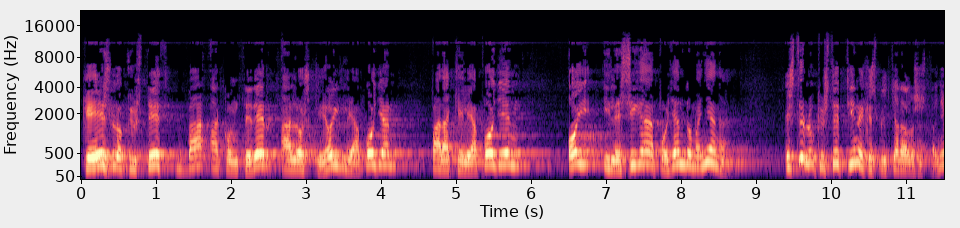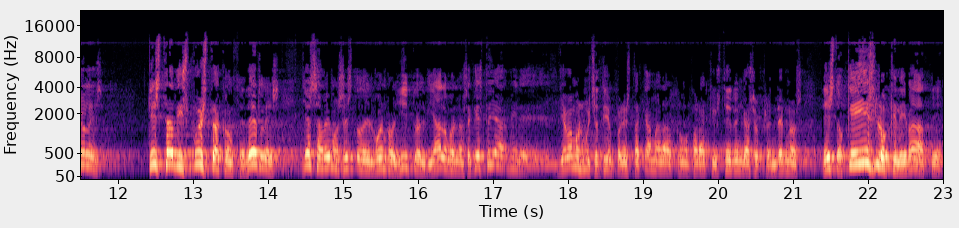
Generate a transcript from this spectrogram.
¿Qué es lo que usted va a conceder a los que hoy le apoyan para que le apoyen hoy y le siga apoyando mañana? Esto es lo que usted tiene que explicar a los españoles. ¿Qué está dispuesto a concederles? Ya sabemos esto del buen rollito, el diálogo, el no sé qué. Esto ya, mire, llevamos mucho tiempo en esta Cámara como para que usted venga a sorprendernos de esto. ¿Qué es lo que le va a hacer?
